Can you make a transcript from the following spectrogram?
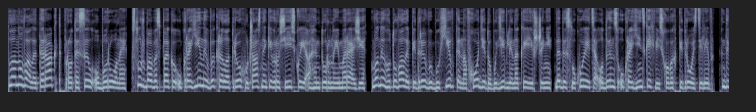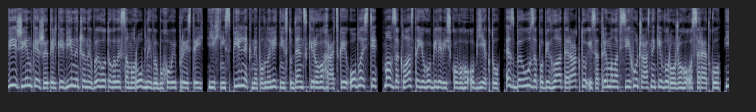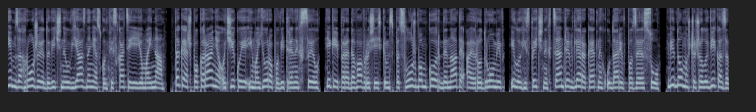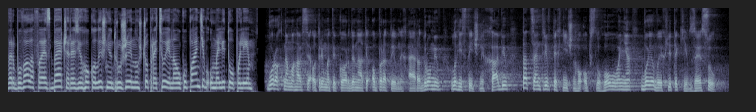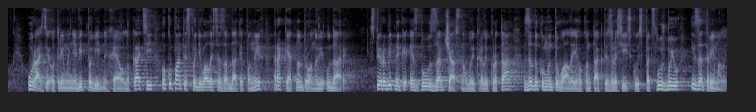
Планували теракт проти сил оборони. Служба безпеки України викрила трьох учасників російської агентурної мережі. Вони готували підрив вибухівки на вході до будівлі на Київщині, де дислокується один з українських військових підрозділів. Дві жінки, жительки Вінничини, виготовили саморобний вибуховий пристрій. Їхній спільник, неповнолітній студент з Кіровоградської області, мав закласти його біля військового об'єкту. СБУ запобігла теракту і затримала всіх учасників ворожого осередку. Їм загрожує довічне ув'язнення з конфіскацією майна. Таке ж покарання очікує і майора повітряних сил, який передавав російським спецслужбам координати аеродромів і логістичних центрів для ракетних ударів по ЗСУ. Відомо, що чоловіка завербувала ФСБ через його колишню дружину, що працює на окупантів у Мелітополі. Ворог намагався отримати координати оперативних аеродромів, логістичних хабів та центрів технічного обслуговування бойових літаків ЗСУ. У разі отримання відповідних геолокацій окупанти сподівалися завдати по них ракетно-дронові удари. Співробітники СБУ завчасно викрили крота, задокументували його контакти з російською спецслужбою і затримали.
